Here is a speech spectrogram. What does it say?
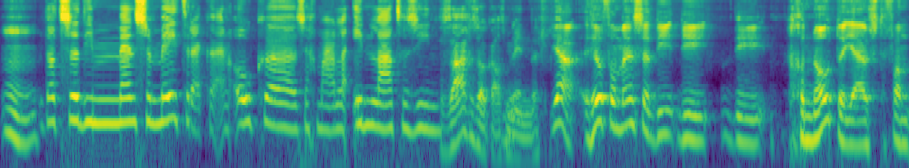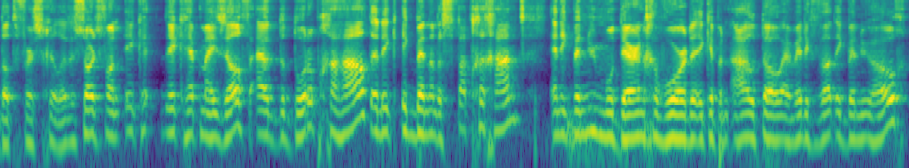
Mm. dat ze die mensen meetrekken en ook, eh, zeg maar, in laten zien. Dat zagen ze ook als minder. Ja, heel veel mensen die, die, die genoten juist van dat verschil. Het is een soort van, ik, ik heb mijzelf uit het dorp gehaald en ik, ik ben naar de stad gegaan. En ik ben nu modern geworden, ik heb een auto en weet ik wat, ik ben nu hoog.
